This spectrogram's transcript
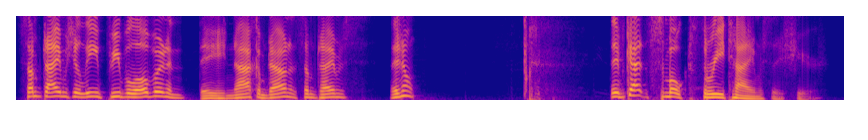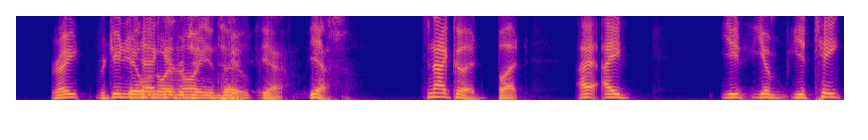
sometimes you leave people open and they knock them down and sometimes they don't. They've got smoked 3 times this year. Right? Virginia Illinois, Tech, Illinois, Virginia Tech. Duke. Yeah. Yes. It's not good, but I I you you you take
